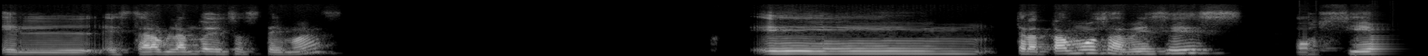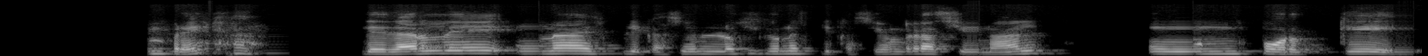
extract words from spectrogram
el estar hablando de esos temas, eh, tratamos a veces o siempre de darle una explicación lógica, una explicación racional, un por qué.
